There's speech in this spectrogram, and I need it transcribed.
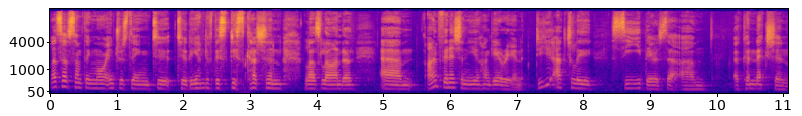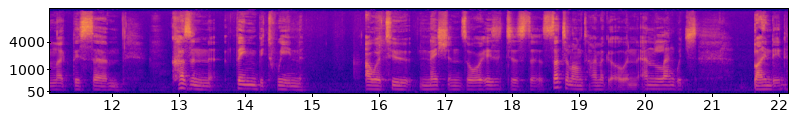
Let's have something more interesting to, to the end of this discussion, Laszlo Andor. Um, I'm Finnish and you Hungarian. Do you actually see there's a, um, a connection, like this um, cousin thing between our two nations, or is it just uh, such a long time ago and, and language binded?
